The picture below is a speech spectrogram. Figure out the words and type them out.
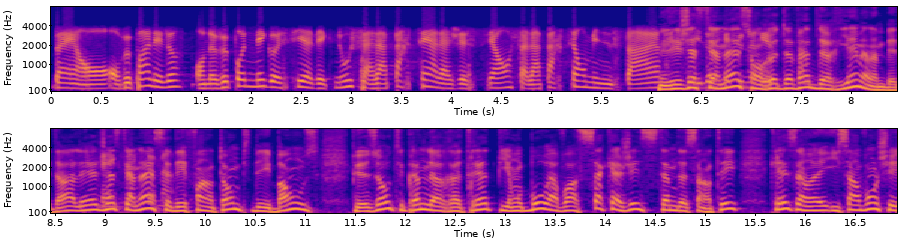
Ben, on, ne veut pas aller là. On ne veut pas négocier avec nous. Ça appartient à la gestion, ça appartient au ministère. Mais les gestionnaires sont redevables de rien, Mme Bédard. Les gestionnaires, c'est des fantômes puis des bonzes. Puis eux autres, ils prennent leur retraite puis ils ont beau avoir saccagé le système de santé. Chris, euh, ils s'en vont chez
